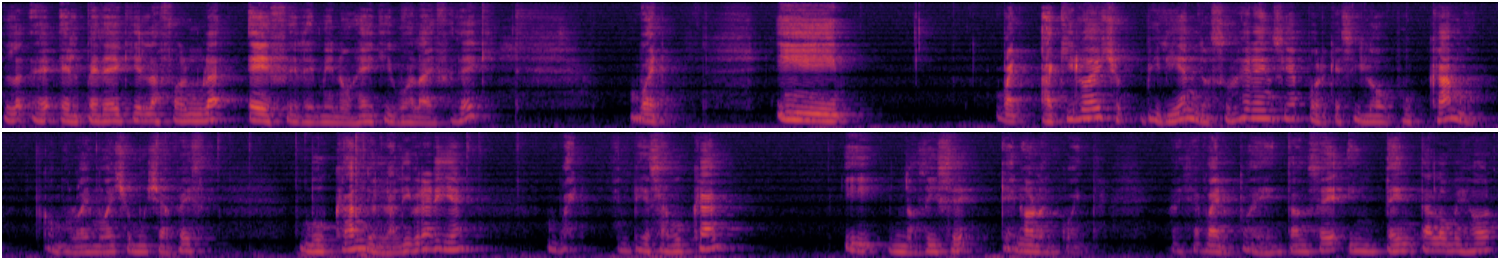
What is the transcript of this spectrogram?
eh, el P de X es la fórmula f de menos x igual a f de x. Bueno, y bueno, aquí lo he hecho pidiendo sugerencias porque si lo buscamos, como lo hemos hecho muchas veces, buscando en la librería, bueno, empieza a buscar y nos dice que no lo encuentra. dice, bueno, pues entonces intenta lo mejor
